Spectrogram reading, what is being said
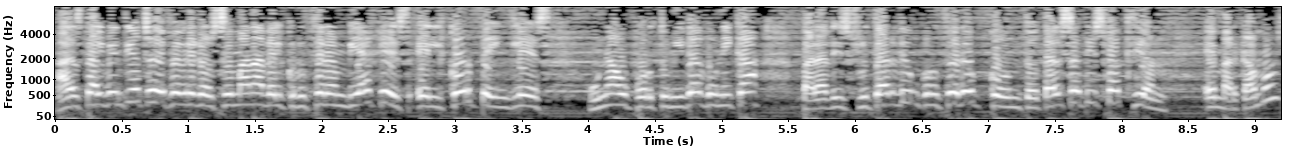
Hasta el 28 de febrero, semana del crucero en viajes, el corte inglés. Una oportunidad única para disfrutar de un crucero con total satisfacción. ¿Embarcamos?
